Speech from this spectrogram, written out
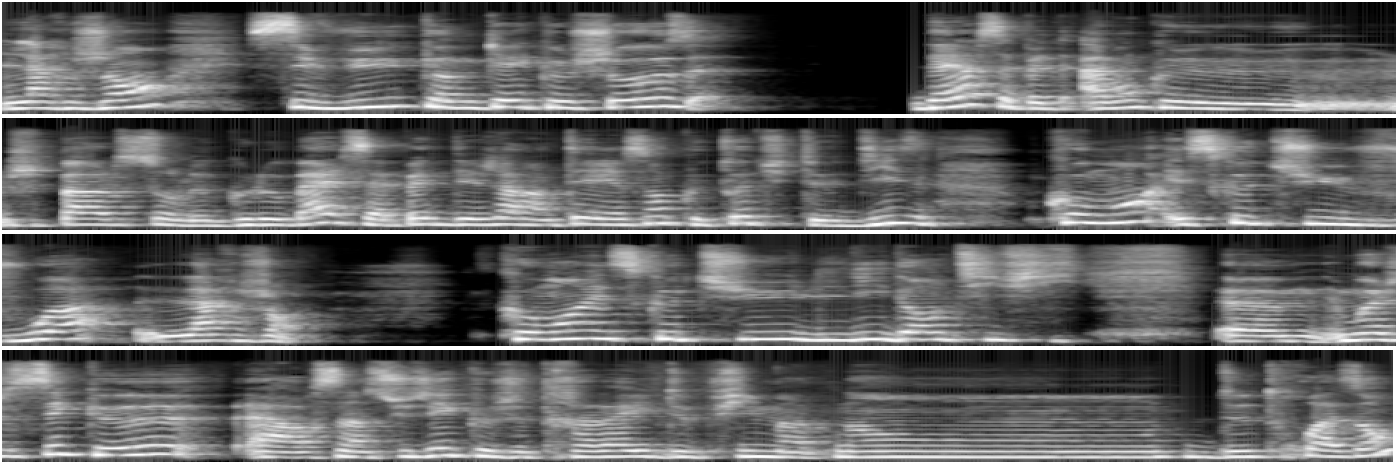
L'argent, c'est vu comme quelque chose D'ailleurs, ça peut être, avant que je parle sur le global, ça peut être déjà intéressant que toi tu te dises comment est-ce que tu vois l'argent? Comment est-ce que tu l'identifies? Euh, Moi, je sais que, alors c'est un sujet que je travaille depuis maintenant 2-3 ans.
